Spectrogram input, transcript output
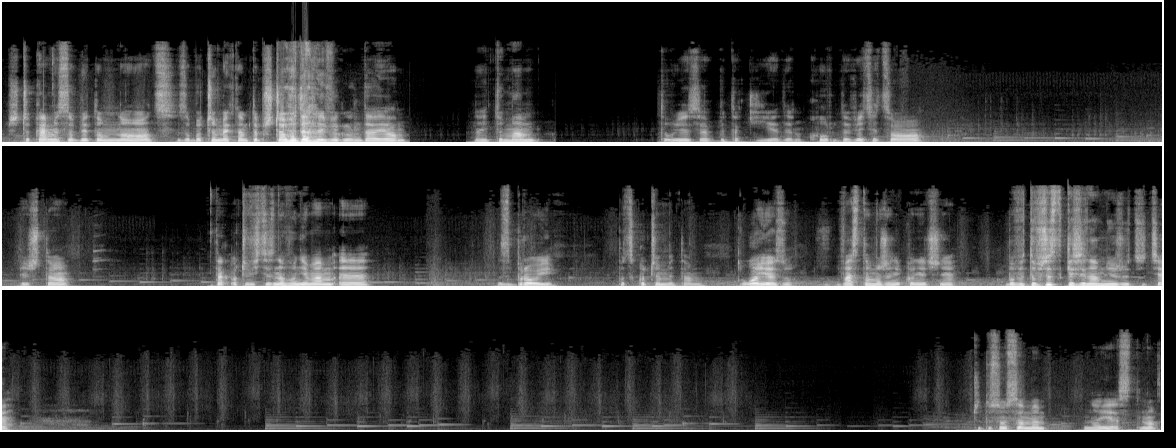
Przeczekamy sobie tą noc. Zobaczymy, jak tam te pszczoły dalej wyglądają. No i tu mam tu jest jakby taki jeden. Kurde, wiecie co? Wiesz to? Tak, oczywiście znowu nie mam e, zbroi. Podskoczymy tam. O Jezu, was to może niekoniecznie. Bo wy tu wszystkie się na mnie rzucicie. Czy to są same... No jest, no.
